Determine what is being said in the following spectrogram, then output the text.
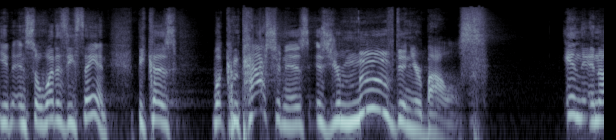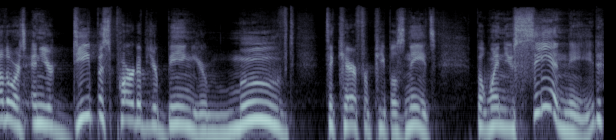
And so, what is he saying? Because what compassion is is you're moved in your bowels. In, in other words, in your deepest part of your being, you're moved to care for people's needs. But when you see a need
